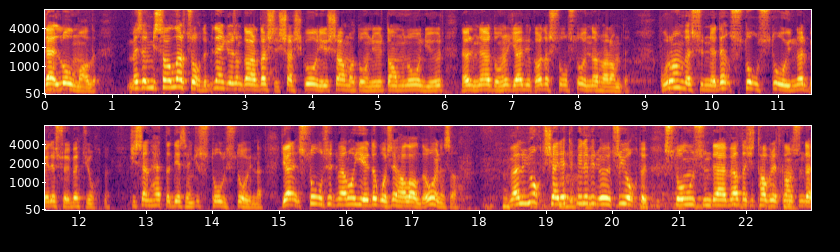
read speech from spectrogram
Dəlli olmalıdır. Məsələn, misallar çoxdur. Bir dənə görürsən, qardaşdır, şaşqı oynayır, şahmat oynayır, damını oynayır, nə bilim, nerede oynayır, gəl bir qardaş, stol üstü oyunlar haramdır. Quran və sünnədə stol üstü oyunlar belə söhbət yoxdur. Ki, sən hətta deyəsən ki, stol üstü oyunlar. Yəni, stol üstü deməli, o yerdə qoysaq halaldır, oynasaq. Bəli, yoxdur, şəriətdə belə bir ölçü yoxdur. Stolun üstündə və ya da ki, tabretkanın üstündə.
